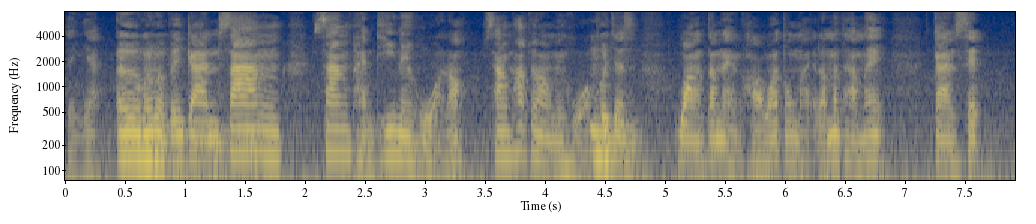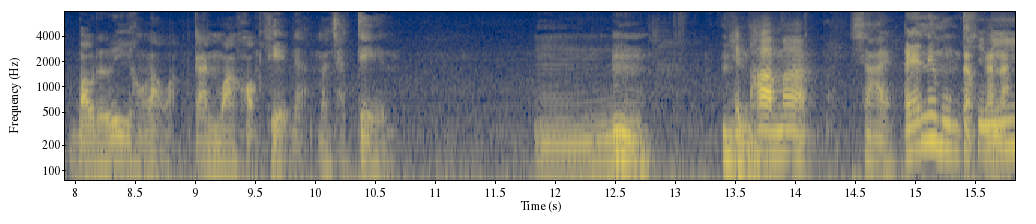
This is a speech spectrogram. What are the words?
อย่างเงี้ยเออมันเหมือนเป็นการสร้างสร้างแผนที่ในหัวเนาะสร้างภาพจำลองในหัว เพื่อจะอืมวางตำแหน่งเขาว่าตรงไหน แล้วมันทำให้การเซตบ o ลเดอรี่ของเราอะการวางขอบเขตเนี่ยมันชัดเจน อือืมมเห็นภาพมาก ใช่ อันนี้ในมุมกลับกันทีอะนี้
